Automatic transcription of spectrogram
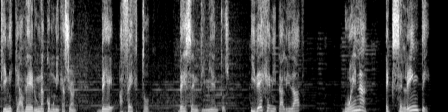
tiene que haber una comunicación de afecto, de sentimientos y de genitalidad buena, excelente.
